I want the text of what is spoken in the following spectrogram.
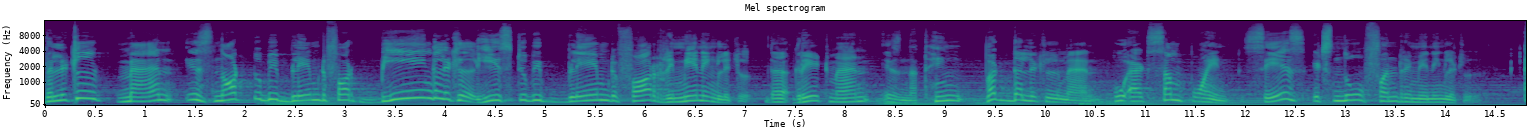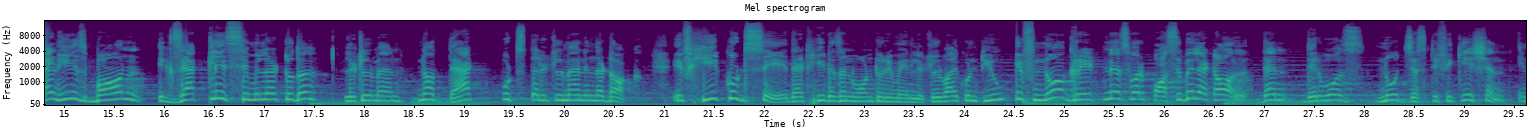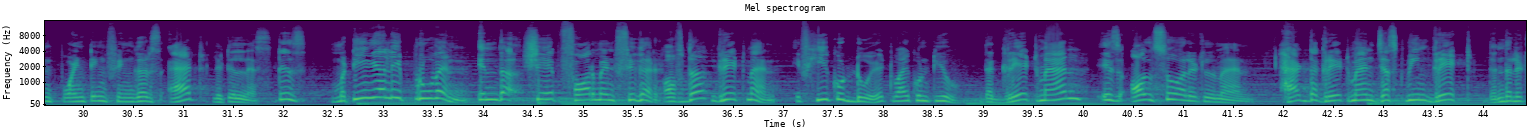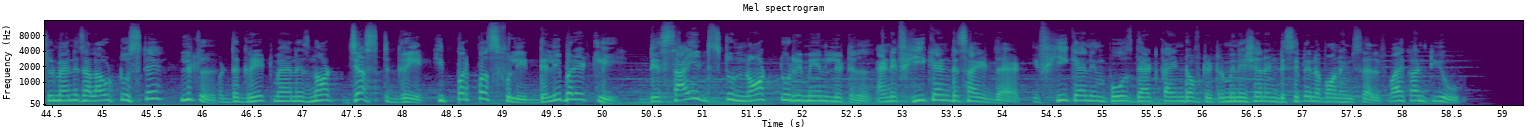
The little man is not to be blamed for being little, he is to be blamed for remaining little. The great man is nothing but the little man who at some point says it's no fun remaining little. And he is born exactly similar to the little man. Now that puts the little man in the dock. If he could say that he doesn't want to remain little, why couldn't you? If no greatness were possible at all, then there was no justification in pointing fingers at littleness. It is materially proven in the shape, form, and figure of the great man. If he could do it, why couldn't you? The great man is also a little man. Had the great man just been great, then the little man is allowed to stay little. But the great man is not just great. He purposefully, deliberately decides to not to remain little. And if he can decide that, if he can impose that kind of determination and discipline upon himself, why can't you?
